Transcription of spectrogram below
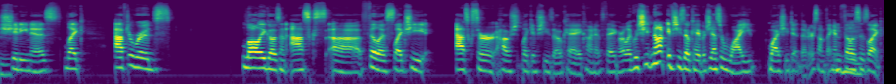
shittiness. Like afterwards, Lolly goes and asks uh, Phyllis, like she asks her how she, like if she's okay, kind of thing, or like was she not if she's okay, but she asks her why you why she did that or something, and Phyllis is like.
